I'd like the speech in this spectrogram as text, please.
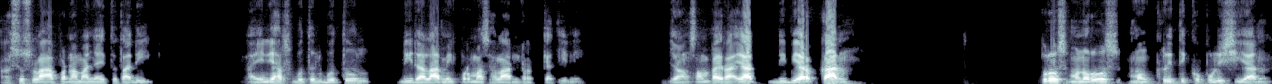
kasus lah apa namanya itu tadi. Nah, ini harus betul-betul didalami permasalahan rakyat ini. Jangan sampai rakyat dibiarkan terus-menerus mengkritik kepolisian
